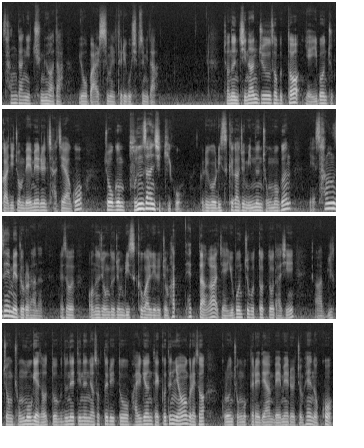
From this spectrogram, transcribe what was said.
상당히 중요하다. 요 말씀을 드리고 싶습니다. 저는 지난주서부터 예, 이번 주까지 좀 매매를 자제하고 조금 분산시키고 그리고 리스크가 좀 있는 종목은 예, 상세 매도를 하는 그래서 어느 정도 좀 리스크 관리를 좀 하, 했다가 이제 이번 주부터 또 다시 아, 일종 종목에서 또 눈에 띄는 녀석들이 또 발견됐거든요. 그래서 그런 종목들에 대한 매매를 좀 해놓고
